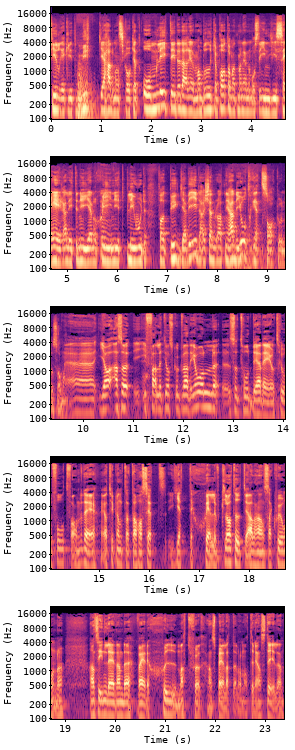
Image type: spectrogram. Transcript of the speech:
tillräckligt mycket? Hade man skakat om lite i det där? Man brukar prata om att man ändå måste injicera lite ny energi, mm. nytt blod för att bygga vidare. Känner du att ni hade gjort rätt saker under sommaren? Uh, ja, alltså i fallet Josko Guardiol så trodde jag det och tror fortfarande det. Jag tycker inte att det har sett jättesjälvklart ut i alla hans aktioner. Hans inledande, vad är det, sju matcher han spelat eller något i den stilen.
